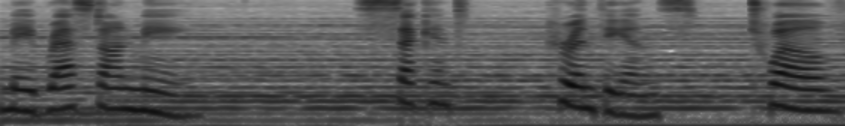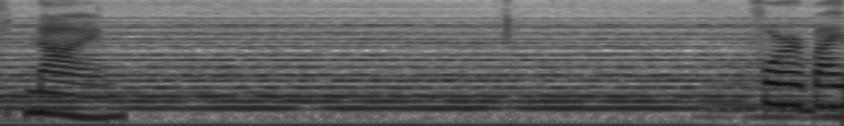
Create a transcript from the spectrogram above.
may rest on me. 2 Corinthians 12 9. For by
